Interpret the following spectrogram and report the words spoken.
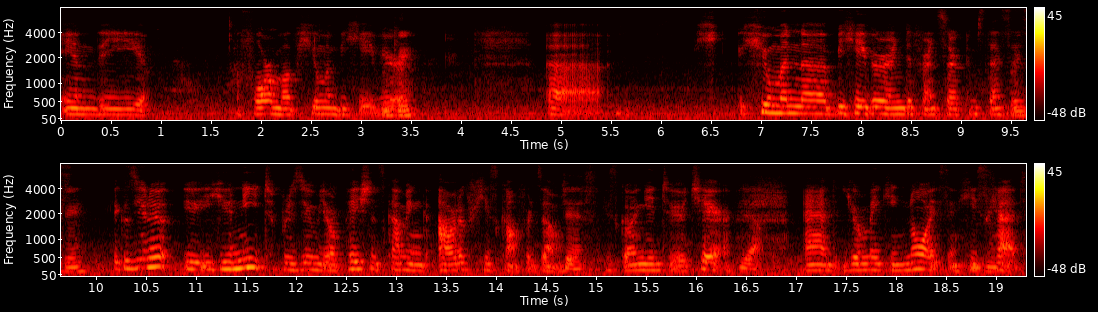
in the form of human behavior, Okay. uh, human uh, behavior in different circumstances. Okay. Because you know, you, you need to presume your patient's coming out of his comfort zone. Yes. He's going into a chair Yeah. And you're making noise in his Mhm. head.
